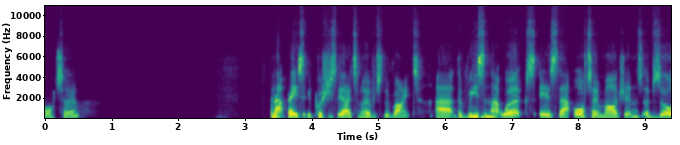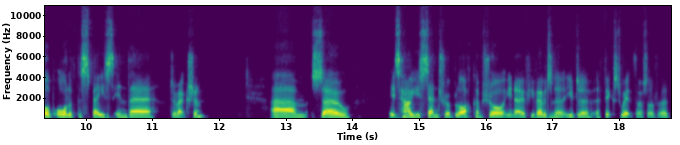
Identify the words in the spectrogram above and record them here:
auto, and that basically pushes the item over to the right. Uh, the reason that works is that auto margins absorb all of the space in their direction. Um, so it's how you center a block. I'm sure, you know, if you've ever done a, you've done a, fixed width or sort of a,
